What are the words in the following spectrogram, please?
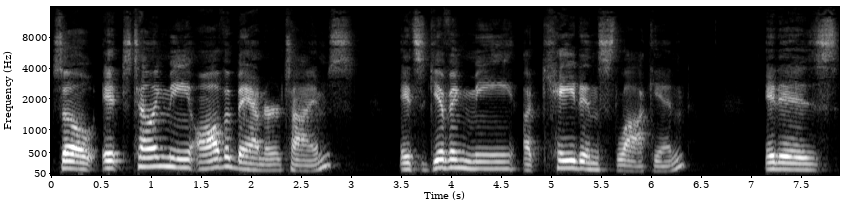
So it's telling me all the banner times, it's giving me a cadence lock in, it is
